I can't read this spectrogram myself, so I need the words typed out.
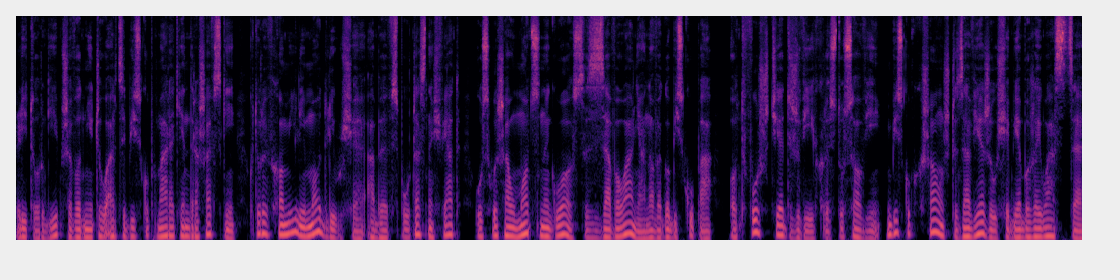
Liturgii przewodniczył arcybiskup Marek Jędraszewski, który w homilii modlił się, aby współczesny świat usłyszał mocny głos z zawołania nowego biskupa Otwórzcie drzwi Chrystusowi. Biskup Chrząszcz zawierzył siebie Bożej łasce,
